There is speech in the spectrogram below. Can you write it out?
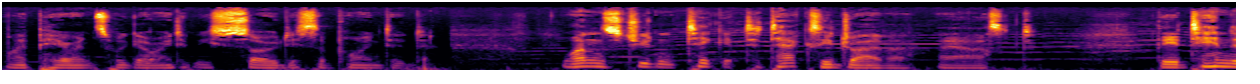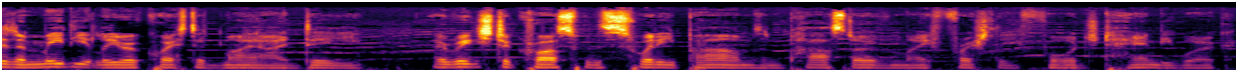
My parents were going to be so disappointed. One student ticket to taxi driver, I asked. The attendant immediately requested my ID. I reached across with sweaty palms and passed over my freshly forged handiwork,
